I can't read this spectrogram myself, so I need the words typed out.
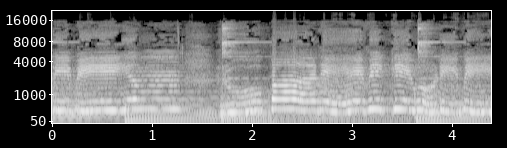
ఒడిబియ్యం. రూపాదేవికి ఒడిబియ్యం.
